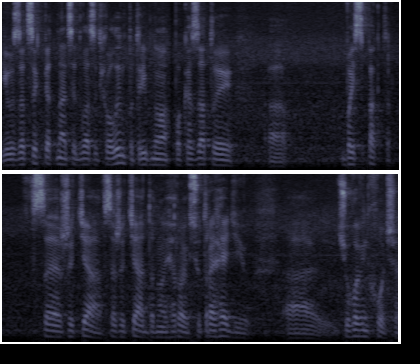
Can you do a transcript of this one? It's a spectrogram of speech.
І за цих 15-20 хвилин потрібно показати е, весь спектр, все життя, все життя даного героя, всю трагедію, е, чого він хоче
